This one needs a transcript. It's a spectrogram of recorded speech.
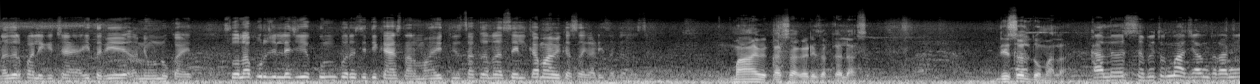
नगरपालिकेच्या इतरही निवडणुका आहेत. सोलापूर जिल्ह्याची एकूण परिस्थिती काय असणार? महायुतीचा कल असेल का महाविकास आघाडीचा कल असेल? महाविकास आघाडीचा कल असेल दिसल तुम्हाला. काल सभेतून माझ्या आमदारांनी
